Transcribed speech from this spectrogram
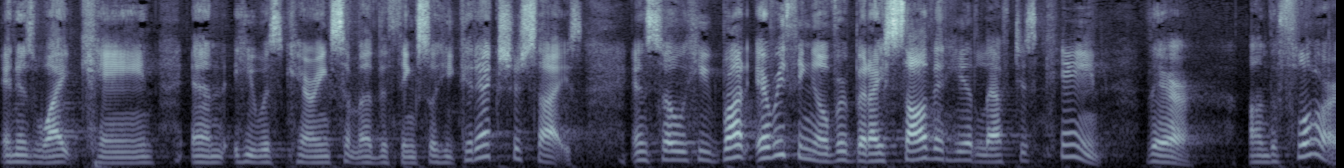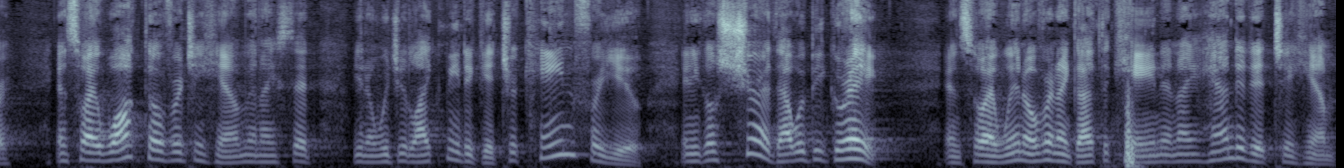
and his white cane, and he was carrying some other things so he could exercise. And so he brought everything over, but I saw that he had left his cane there on the floor. And so I walked over to him and I said, You know, would you like me to get your cane for you? And he goes, Sure, that would be great. And so I went over and I got the cane and I handed it to him.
